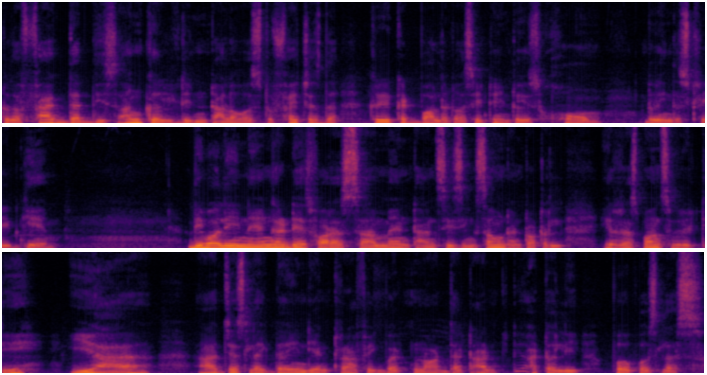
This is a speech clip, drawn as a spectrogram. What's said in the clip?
to the fact that this uncle didn't allow us to fetch us the cricket ball that was hit into his home during the street game. Diwali in younger days for us uh, meant unceasing sound and total irresponsibility. Yeah, uh, just like the Indian traffic, but not that ut- utterly purposeless.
